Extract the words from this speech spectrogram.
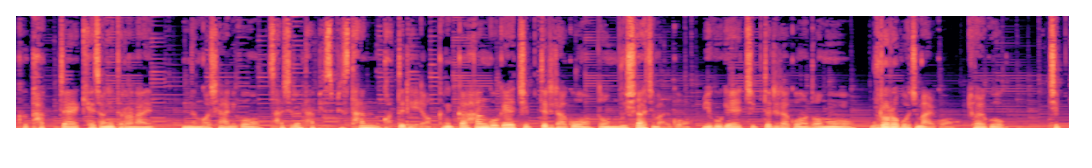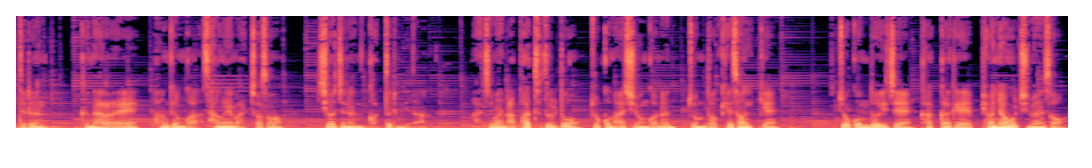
그 각자의 개성이 드러나 있는 것이 아니고 사실은 다 비슷비슷한 것들이에요. 그러니까 한국의 집들이라고 너무 무시하지 말고 미국의 집들이라고 너무 우러러보지 말고 결국 집들은 그 나라의 환경과 상에 맞춰서 지어지는 것들입니다. 하지만 아파트들도 조금 아쉬운 거는 좀 더 개성 있게 조금 더 이제 각각의 변형을 주면서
